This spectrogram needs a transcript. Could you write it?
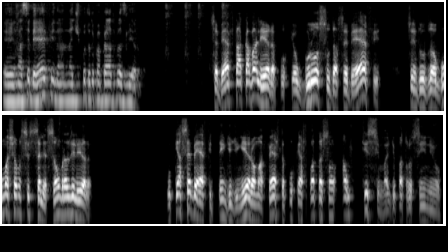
eh, na CBF, na, na, disputa do Campeonato Brasileiro? A CBF está a cavaleira, porque o grosso da CBF sem dúvida alguma, chama-se Seleção Brasileira. O que a CBF tem de dinheiro é uma festa porque as cotas são altíssimas de patrocínio.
